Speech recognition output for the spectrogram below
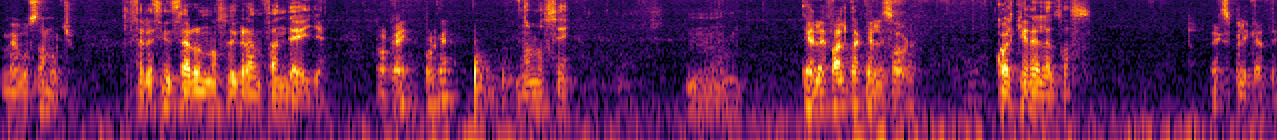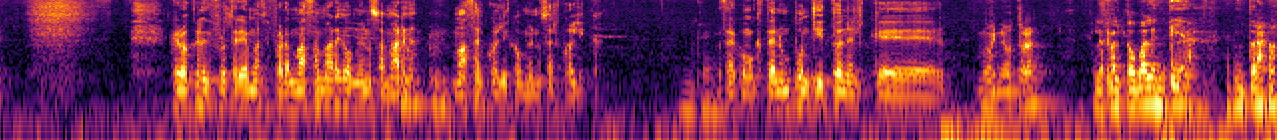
me gusta mucho. seré sincero, no soy gran fan de ella. Ok, ¿por qué? No lo sé. Mm. ¿Qué le falta, qué le sobra? Cualquiera de las dos. Explícate creo que lo disfrutaría más si fuera más amarga o menos amarga, más alcohólica o menos alcohólica. O sea, como que está en un puntito en el que... Muy neutral. Le faltó valentía entrar.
